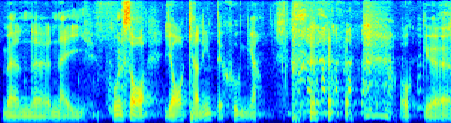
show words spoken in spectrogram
Men eh, nej, hon sa, jag kan inte sjunga. och eh,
